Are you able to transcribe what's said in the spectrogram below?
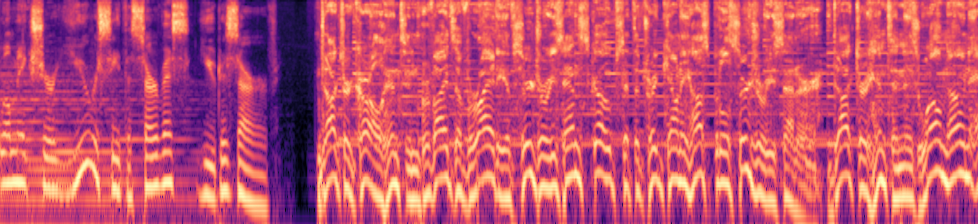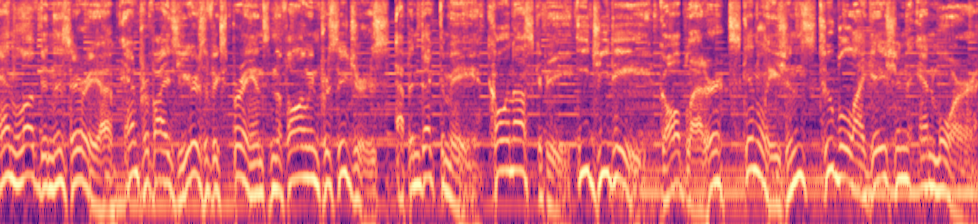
we'll make sure you receive the service you deserve. Dr. Carl Hinton provides a variety of surgeries and scopes at the Trigg County Hospital Surgery Center. Dr. Hinton is well known and loved in this area and provides years of experience in the following procedures appendectomy, colonoscopy, EGD, gallbladder, skin lesions, tubal ligation, and more.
